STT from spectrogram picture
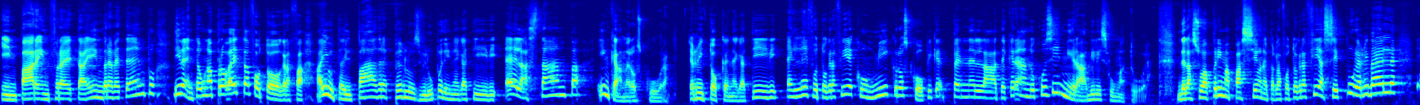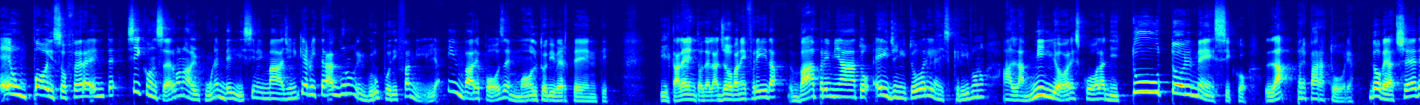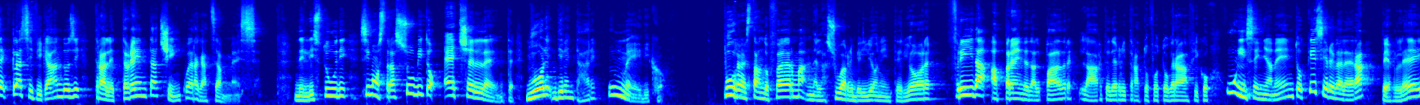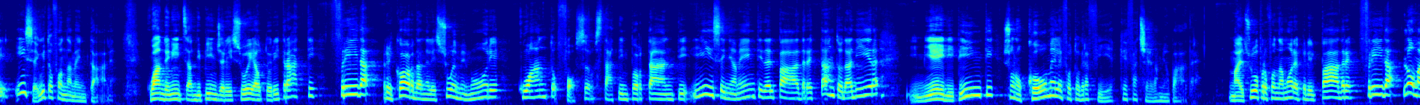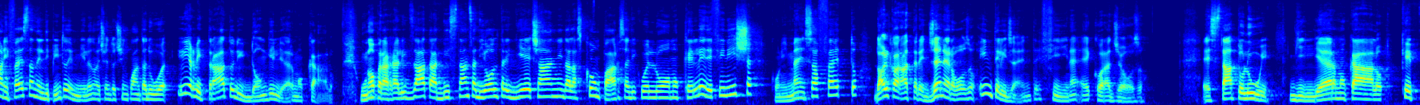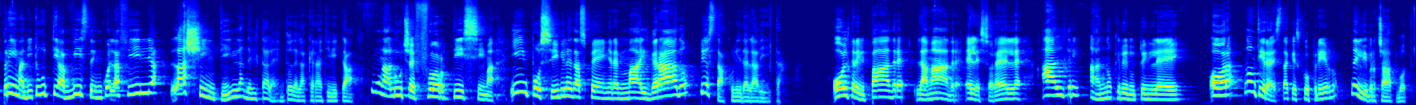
Impara in fretta e in breve tempo, diventa una provetta fotografa, aiuta il padre per lo sviluppo dei negativi e la stampa in camera oscura. Ritocca i negativi e le fotografie con microscopiche pennellate, creando così mirabili sfumature. Della sua prima passione per la fotografia, seppure ribelle e un po' insofferente, si conservano alcune bellissime immagini che ritraggono il gruppo di famiglia in varie pose molto divertenti. Il talento della giovane Frida va premiato e i genitori la iscrivono alla migliore scuola di tutto il Messico, la preparatoria, dove accede classificandosi tra le 35 ragazze ammesse. Negli studi si mostra subito eccellente, vuole diventare un medico. Pur restando ferma nella sua ribellione interiore, Frida apprende dal padre l'arte del ritratto fotografico, un insegnamento che si rivelerà per lei in seguito fondamentale. Quando inizia a dipingere i suoi autoritratti, Frida ricorda nelle sue memorie quanto fossero stati importanti gli insegnamenti del padre, tanto da dire i miei dipinti sono come le fotografie che faceva mio padre ma il suo profondo amore per il padre, Frida, lo manifesta nel dipinto del 1952, Il ritratto di Don Guillermo Calo, un'opera realizzata a distanza di oltre dieci anni dalla scomparsa di quell'uomo che lei definisce con immenso affetto dal carattere generoso, intelligente, fine e coraggioso. È stato lui, Guillermo Calo, che prima di tutti ha visto in quella figlia la scintilla del talento e della creatività, una luce fortissima, impossibile da spegnere malgrado gli ostacoli della vita. Oltre il padre, la madre e le sorelle, altri hanno creduto in lei. Ora non ti resta che scoprirlo nel libro chatbot.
